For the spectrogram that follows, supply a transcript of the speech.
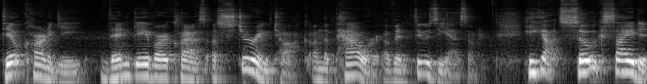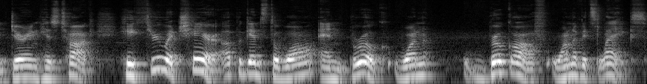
Dale Carnegie then gave our class a stirring talk on the power of enthusiasm. He got so excited during his talk, he threw a chair up against the wall and broke one broke off one of its legs.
